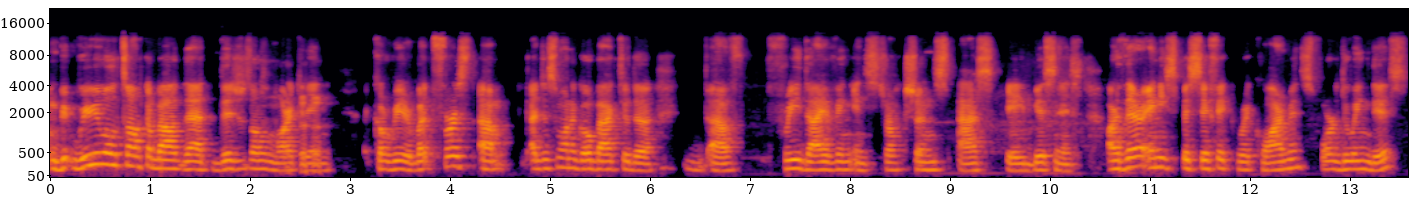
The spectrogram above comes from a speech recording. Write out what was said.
We will talk about that digital marketing career, but first, um, I just want to go back to the uh, free diving instructions as a business. Are there any specific requirements for doing this?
